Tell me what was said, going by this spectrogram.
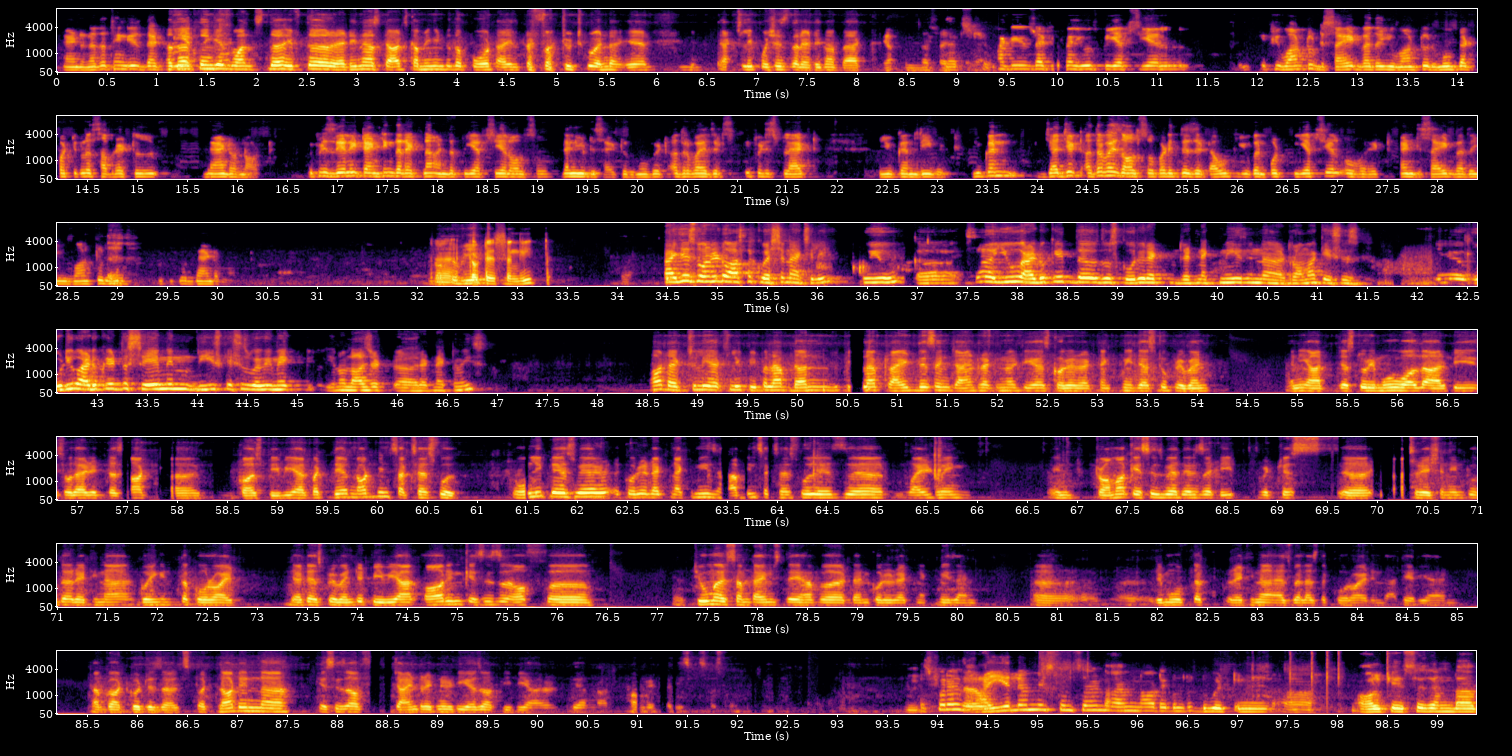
And another thing is that another thing is once the if the retina starts coming into the port, I'll prefer to do under air. It actually pushes the retina back. Yeah, that's right. That's true. What is that you can use PFCL if you want to decide whether you want to remove that particular subretinal band or not. If it is really tenting the retina under PFCL also, then you decide to remove it. Otherwise, it's if it is flat, you can leave it. You can judge it otherwise also, but if there's a doubt, you can put PFCL over it and decide whether you want to remove band or not. Uh, Dr. Sangeet? I just wanted to ask a question actually to you. Uh, sir, you advocate the, those chorioretinectomies in uh, trauma cases. Uh, would you advocate the same in these cases where we make you know large ret- uh, retinectomies? Not actually. Actually, people have done. People have tried this in giant retinal tears chorioretinectomy just to prevent any art, just to remove all the RP so that it does not uh, cause PVR, but they have not been successful. The only place where chorioretinectomies have been successful is uh, while doing in trauma cases where there is a deep vitreous uh, laceration into the retina going into the choroid that has prevented PVR, or in cases of uh, tumors, sometimes they have uh, done chorioretinectomies and uh, uh, removed the retina as well as the choroid in that area and have got good results, but not in uh, cases of giant retinal tears or PVR, they are not found it very successful. As far as uh, ILM is concerned, I'm not able to do it in uh, all cases. And uh,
